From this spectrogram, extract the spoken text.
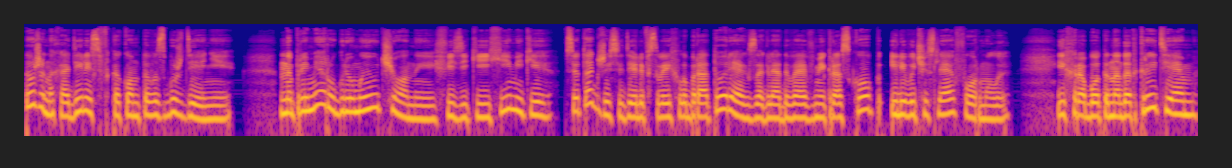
тоже находились в каком-то возбуждении. Например, угрюмые ученые, физики и химики все так же сидели в своих лабораториях, заглядывая в микроскоп или вычисляя формулы. Их работа над открытием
